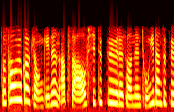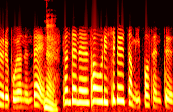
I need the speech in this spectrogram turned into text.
또 서울과 경기는 앞서 9시 투표율에서는 동일한 투표율을 보였는데 네. 현재는 서울이 11.2%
